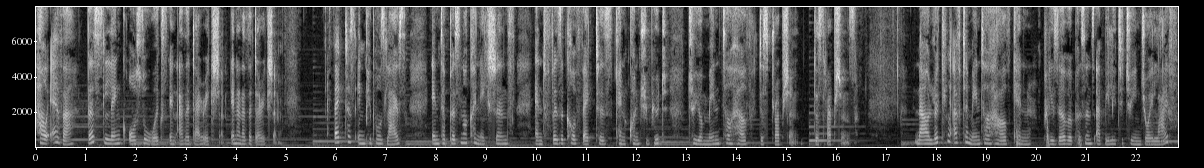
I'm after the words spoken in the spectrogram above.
However, this link also works in other direction in another direction factors in people's lives interpersonal connections and physical factors can contribute to your mental health disruption disruptions now looking after mental health can preserve a person's ability to enjoy life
